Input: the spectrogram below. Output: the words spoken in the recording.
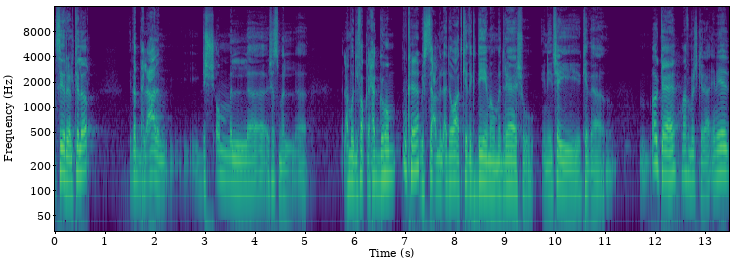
serial killer يذبح العالم يقش أم ال- شو اسمه العمود الفقري حقهم أوكي. ويستعمل أدوات كذا قديمة ومدري إيش يعني شيء كذا. أوكي ما في مشكلة. يعني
